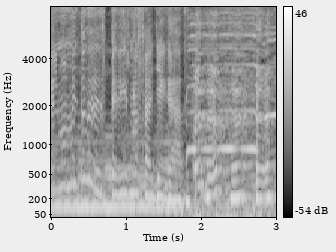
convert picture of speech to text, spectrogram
El momento de despedirnos ha llegado.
